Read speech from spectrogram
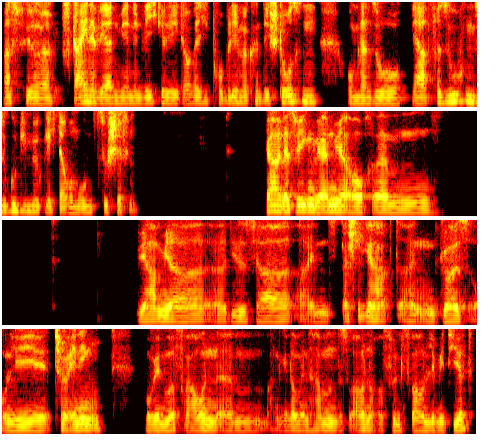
was für Steine werden mir in den Weg gelegt, auf welche Probleme könnte ich stoßen, um dann so, ja, versuchen, so gut wie möglich darum rumzuschiffen. Ja, deswegen werden wir auch, ähm, wir haben ja äh, dieses Jahr ein Special gehabt, ein Girls Only Training wo wir nur Frauen ähm, angenommen haben. Das war auch noch auf fünf Frauen limitiert.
